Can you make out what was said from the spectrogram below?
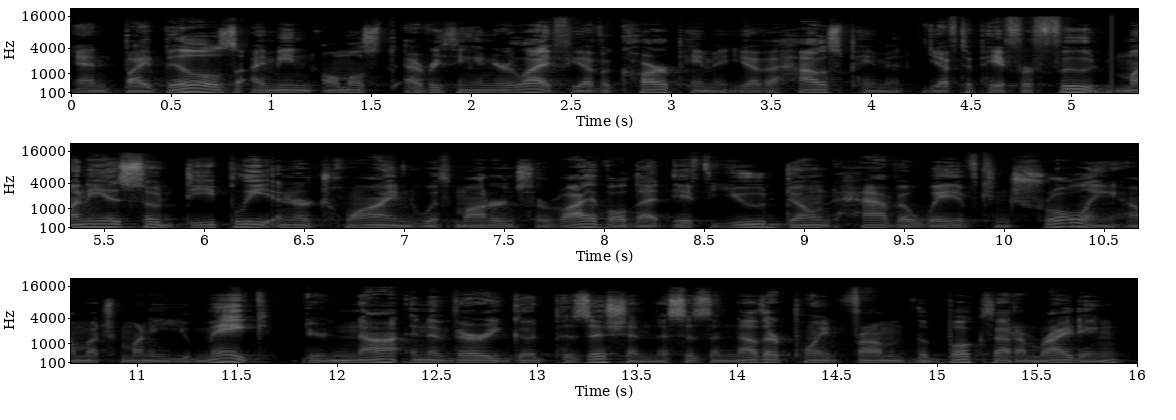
And by bills, I mean almost everything in your life. You have a car payment, you have a house payment, you have to pay for food. Money is so deeply intertwined with modern survival that if you don't have a way of controlling how much money you make, you're not in a very good position. This is another point from the book that I'm writing,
